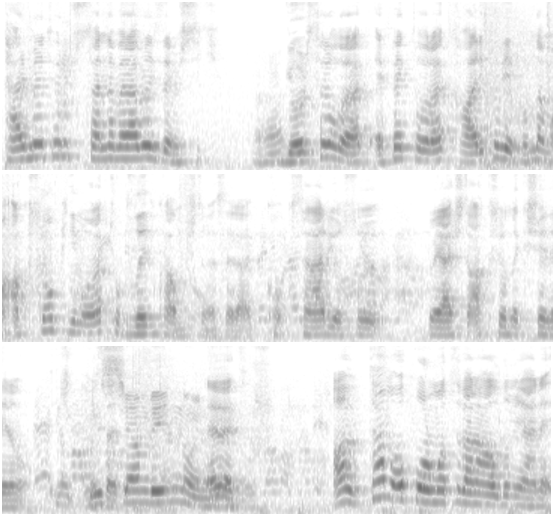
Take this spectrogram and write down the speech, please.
Terminator 3 seninle beraber izlemiştik. Aha. Görsel olarak, efekt olarak harika bir yapımdı ama aksiyon filmi olarak çok zayıf kalmıştı mesela. Senaryosu veya işte aksiyondaki şeylerin... Christian Bale'in oynadığı. Evet. Abi tam o formatı ben aldım yani.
